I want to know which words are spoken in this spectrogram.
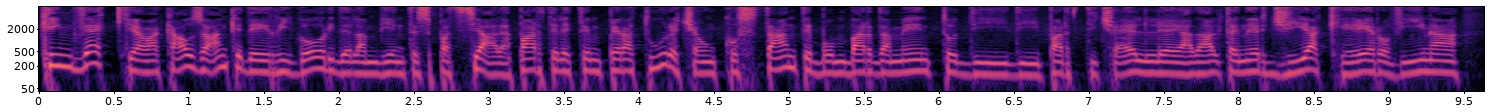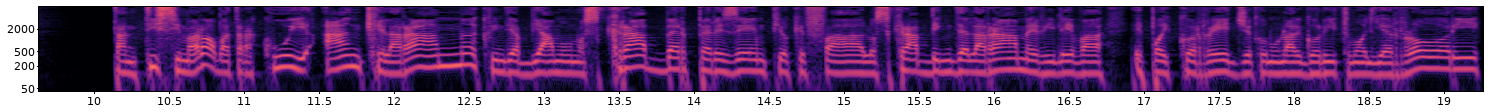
che invecchia a causa anche dei rigori dell'ambiente spaziale. A parte le temperature, c'è un costante bombardamento di, di particelle ad alta energia che rovina tantissima roba, tra cui anche la RAM, quindi abbiamo uno scrubber per esempio che fa lo scrubbing della RAM e rileva e poi corregge con un algoritmo gli errori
